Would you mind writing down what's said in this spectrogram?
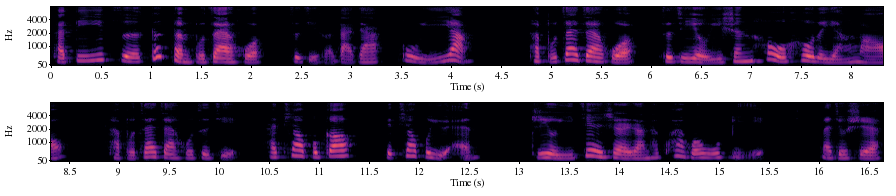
它第一次根本不在乎自己和大家不一样，它不再在乎自己有一身厚厚的羊毛，它不再在乎自己还跳不高也跳不远。只有一件事让它快活无比，那就是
